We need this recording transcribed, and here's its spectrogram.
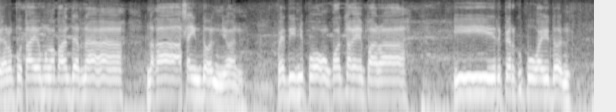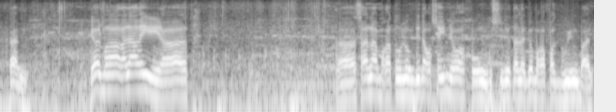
Meron po tayong mga bander na ah, naka-assign doon, 'yon. Pwede niyo po akong kontakin para i-repair ko po kayo doon. Yan. Yan mga kalaki at Ah, sana makatulong din ako sa inyo kung gusto niyo talaga makapag wing ban.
